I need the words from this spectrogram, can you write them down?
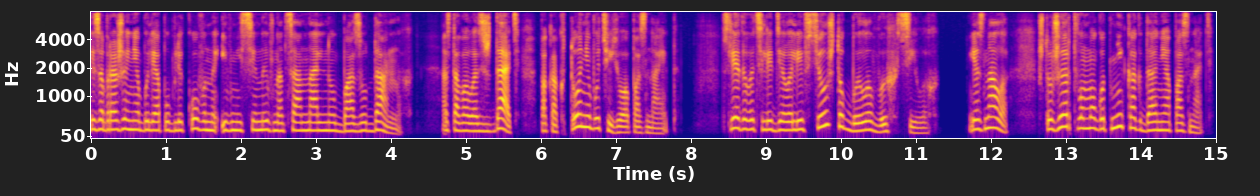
Изображения были опубликованы и внесены в национальную базу данных. Оставалось ждать, пока кто-нибудь ее опознает. Следователи делали все, что было в их силах. Я знала, что жертву могут никогда не опознать.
